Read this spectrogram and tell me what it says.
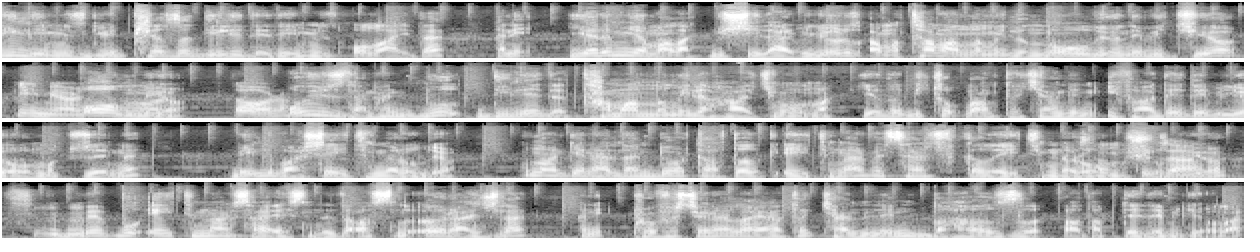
bildiğimiz gibi plaza dili dediğimiz olayda hani yarım yamalak bir şeyler biliyoruz ama tam anlamıyla ne oluyor ne bitiyor Bilmiyoruz. olmuyor. Doğru. O yüzden hani bu dile de tam anlamıyla hakim olmak ya da bir toplantıda kendini ifade edebiliyor olmak üzerine belli başlı eğitimler oluyor. Bunlar genelden 4 haftalık eğitimler ve sertifikalı eğitimler olmuş güzel. oluyor. Ve bu eğitimler sayesinde de aslında öğrenciler hani profesyonel hayata kendilerini daha hızlı adapte edebiliyorlar.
